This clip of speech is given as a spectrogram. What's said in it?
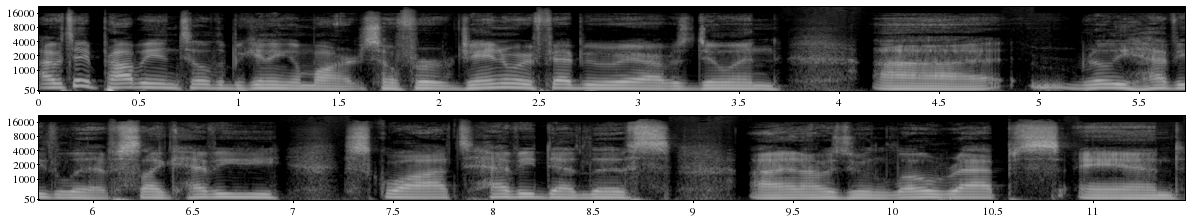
I would say probably until the beginning of March. So for January, February, I was doing uh, really heavy lifts, like heavy squats, heavy deadlifts, uh, and I was doing low reps and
